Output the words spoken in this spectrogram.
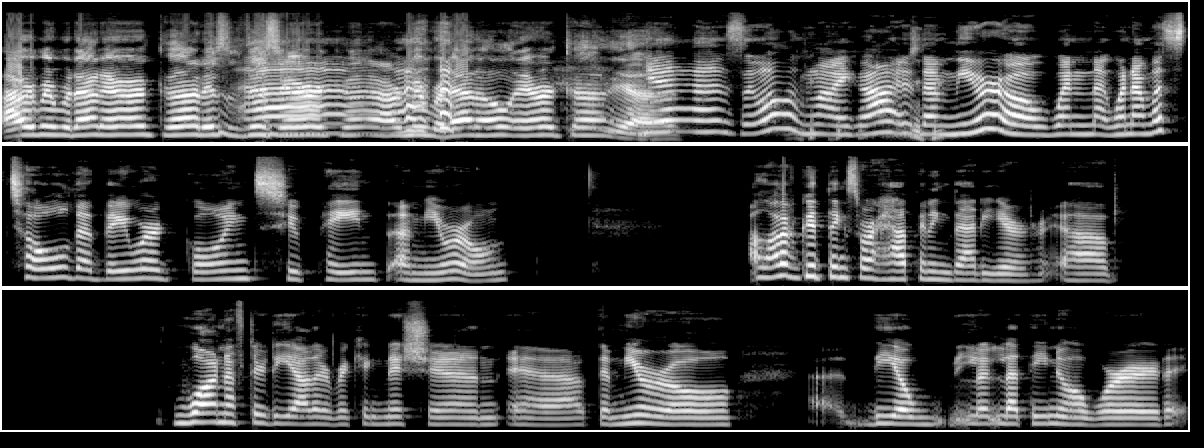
I remember that Erica. This is this Erica. I remember that old Erica. Yeah. yes. Oh my gosh, the mural. When when I was told that they were going to paint a mural, a lot of good things were happening that year. Uh, one after the other, recognition, uh, the mural, uh, the uh, Latino award.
